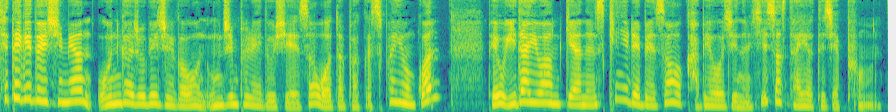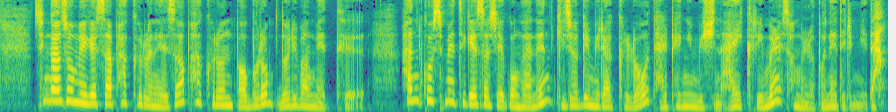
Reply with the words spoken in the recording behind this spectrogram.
채택이 되시면 온 가족이 즐거운 웅진플레이 도시에서 워터파크 스파 이용권, 배우 이다희와 함께하는 스키니랩에서 가벼워지는 시서스 다이어트 제품, 층간소음 해결사 파크론에서 파크론 버블업 놀이방 매트, 한 코스메틱에서 제공하는 기적의 미라클로 달팽이 뮤신 아이크림을 선물로 보내드립니다.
